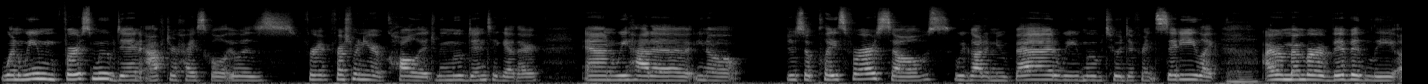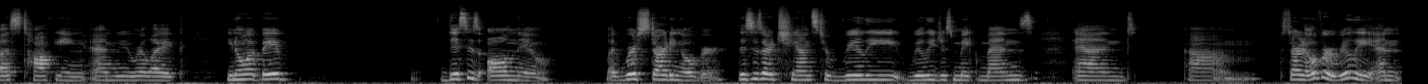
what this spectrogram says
when we first moved in after high school, it was for freshman year of college, we moved in together and we had a, you know, just a place for ourselves. We got a new bed. We moved to a different city. Like, I remember vividly us talking, and we were like, you know what, babe? This is all new. Like, we're starting over. This is our chance to really, really just make amends and um, start over, really. And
